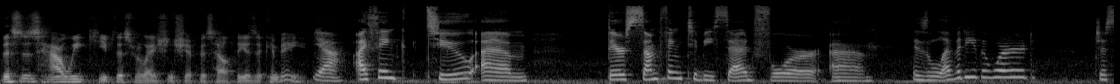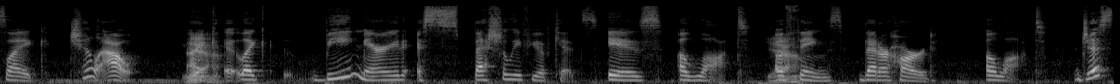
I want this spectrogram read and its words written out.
this is how we keep this relationship as healthy as it can be. Yeah, I think too. Um, there's something to be said for um, is levity the word? Just like chill out. Like Yeah. like being married, especially if you have kids, is a lot Yeah. of things that are hard. A lot. Just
